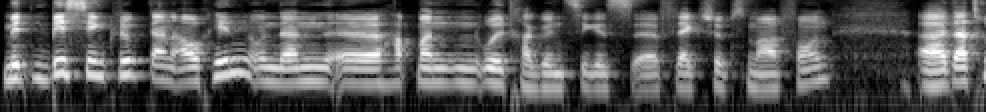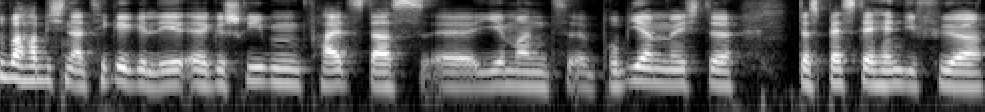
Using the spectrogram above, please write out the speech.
mit ein bisschen Glück dann auch hin und dann äh, hat man ein ultra günstiges äh, Flagship-Smartphone. Äh, darüber habe ich einen Artikel äh, geschrieben, falls das äh, jemand äh, probieren möchte. Das beste Handy für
